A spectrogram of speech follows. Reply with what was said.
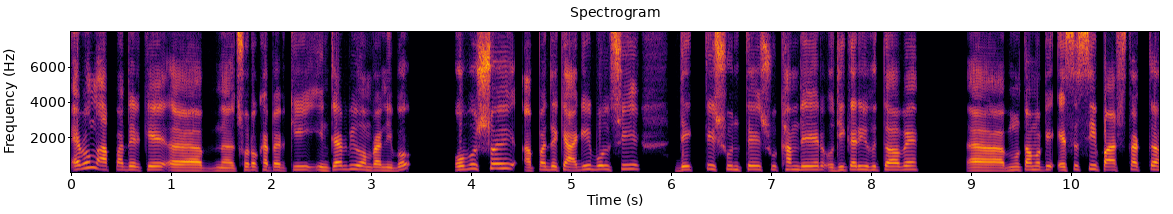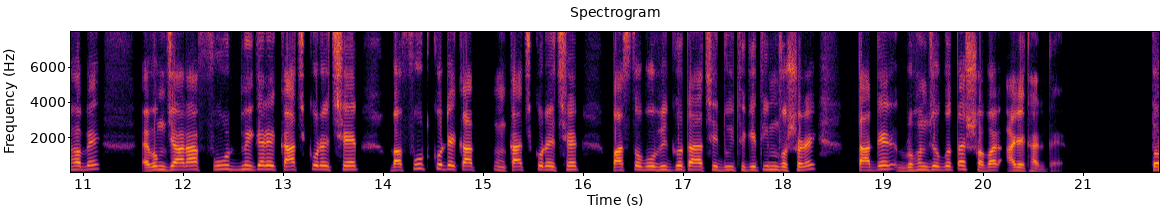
এবং আপনাদেরকে ছোটখাটো কি ইন্টারভিউ আমরা নিব। অবশ্যই আপনাদেরকে আগেই বলছি, দেখতে, শুনতে, সুঠামদের অধিকারী হতে হবে মোটামুটি এসএসসি পাস থাকতে হবে। এবং যারা ফুড মেকারে কাজ করেছেন বা ফুড কোর্টে কাজ করেছেন, বাস্তব অভিজ্ঞতা আছে দুই থেকে তিন বছরে, তাদের গ্রহণযোগ্যতা সবার আগে থাকবে। তো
